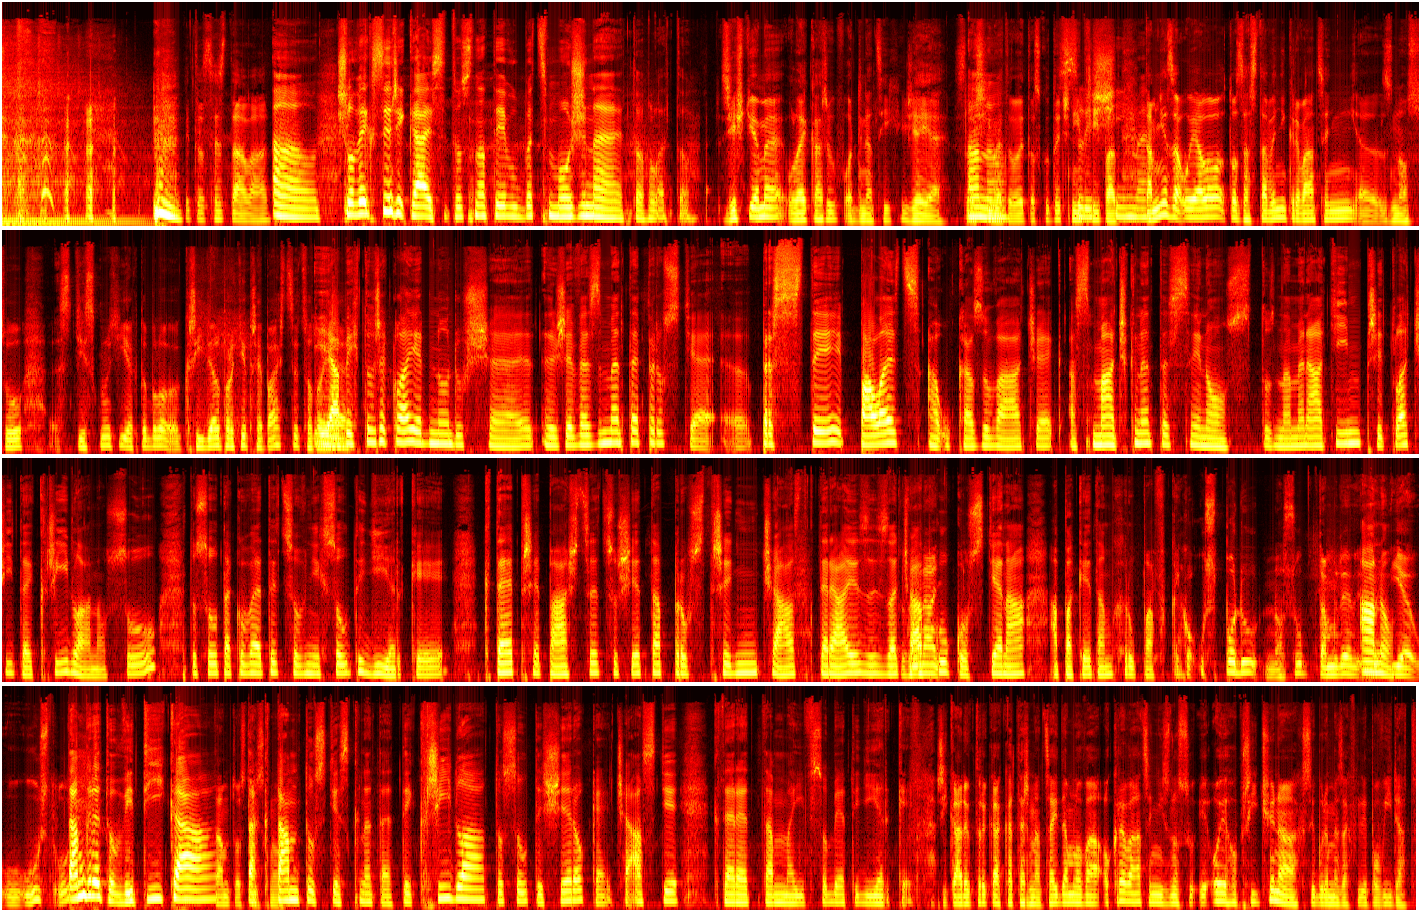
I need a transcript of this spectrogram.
I to se stává. A člověk si říká, jestli to snad je vůbec možné, tohleto. Zjišťujeme u lékařů v ordinacích, že je. Slyšíme ano, to, je to skutečný slyšíme. případ. Tam mě zaujalo to zastavení krvácení eh, z nosu, stisknutí, jak to bylo, křídel proti přepážce, co to Já je? Já bych to řekla jednoduše, že vezmete prostě eh, prsty, palec a ukazováček a smáčknete si nos. To znamená, tím přitlačíte křídla nosu, to jsou takové ty, co v nich jsou ty dírky, k té přepážce, což je ta prostřední část, která je ze ze začátku znamená, kostěná a pak je tam chrupavka. Jako u spodu nosu, tam, kde ano. je u úst už? Tam, kde to vytýká, tam to tak tam to stisknete. Ty křídla, to jsou ty široké části, které tam mají v sobě ty dírky. Říká doktorka Kateřina Cajdamlová o krvácení z nosu i o jeho příčinách si budeme za chvíli povídat.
